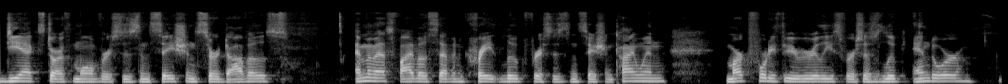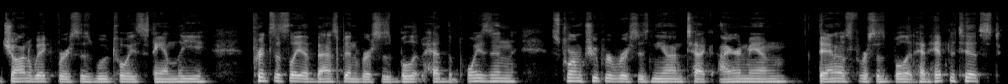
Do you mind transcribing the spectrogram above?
DX Darth Maul versus Sensation Sir Davos. MMS 507 Crate Luke versus Sensation Tywin, Mark 43 release versus Luke Endor, John Wick versus Wu Toys Stan Lee, Princess Leia Bespin versus Bullet Head the Poison, Stormtrooper versus Neon Tech Iron Man, Thanos versus Bullet Head Hypnotist,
